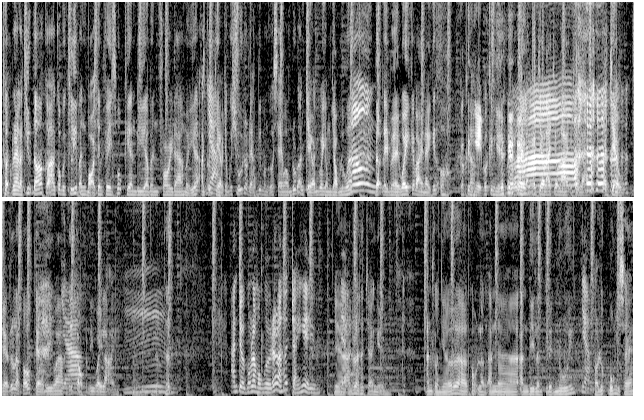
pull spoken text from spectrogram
thật ra là trước đó có có một clip anh bỏ trên Facebook khi anh đi ở bên Florida Mỹ á anh có Dạ. chèo trong cái suối đó để không biết mọi người có xem không lúc đó anh chèo anh quay vòng vòng luôn á Ừ. đợt này về quay cái bài này cái ô có kinh nghiệm có kinh nghiệm mình quay lại chèo lại chèo lại chèo lại anh chèo chèo rất là tốt chèo đi qua Dạ. cái cầu đi quay lại ừ, rất thích Anh Trường cũng là một người rất là thích trải nghiệm. Dạ, Dạ. anh rất là thích trải nghiệm. Anh còn nhớ ờ, có một lần anh ờ, anh đi lên cái đỉnh núi Dạ. vào lúc 4 giờ sáng.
